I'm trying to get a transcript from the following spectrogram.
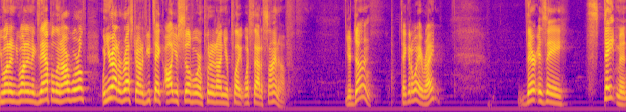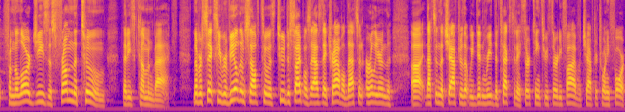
You want, an, you want an example in our world? When you're at a restaurant, if you take all your silverware and put it on your plate, what's that a sign of? You're done. Take it away, right? there is a statement from the Lord Jesus from the tomb that he's coming back. Number six, he revealed himself to his two disciples as they traveled. That's in earlier in the uh, that's in the chapter that we didn't read the text today, 13 through 35 of chapter 24.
